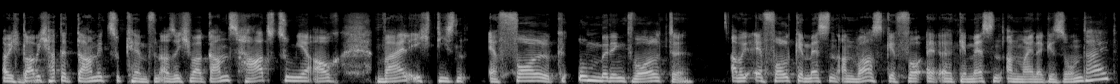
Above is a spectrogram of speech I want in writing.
Aber ich glaube, ich hatte damit zu kämpfen. Also ich war ganz hart zu mir auch, weil ich diesen Erfolg unbedingt wollte. Aber Erfolg gemessen an was? Gefo äh, äh gemessen an meiner Gesundheit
